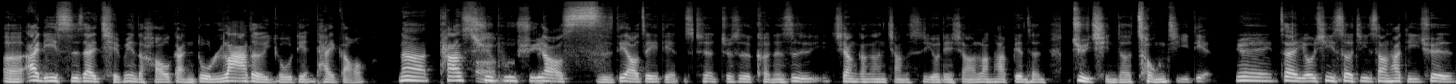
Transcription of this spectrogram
呃，爱丽丝在前面的好感度拉的有点太高。那他需不需要死掉这一点，是就是可能是像刚刚讲的，是有点想要让他变成剧情的冲击点，因为在游戏设计上，他的确，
